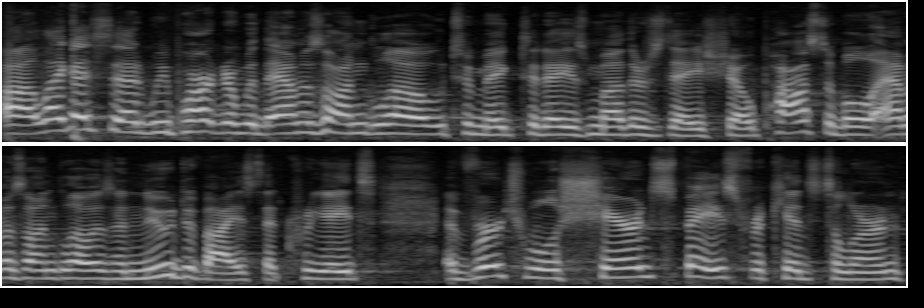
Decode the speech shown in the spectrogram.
Uh, like I said, we partnered with Amazon Glow to make today's Mother's Day show possible. Amazon Glow is a new device that creates a virtual shared space for kids to learn,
